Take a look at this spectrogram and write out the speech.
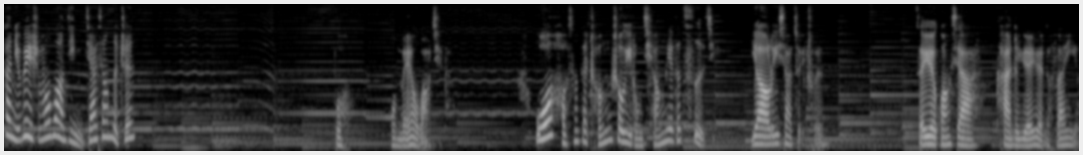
但你为什么忘记你家乡的真？不，我没有忘记他。我好像在承受一种强烈的刺激，咬了一下嘴唇。在月光下看着远远的帆影，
